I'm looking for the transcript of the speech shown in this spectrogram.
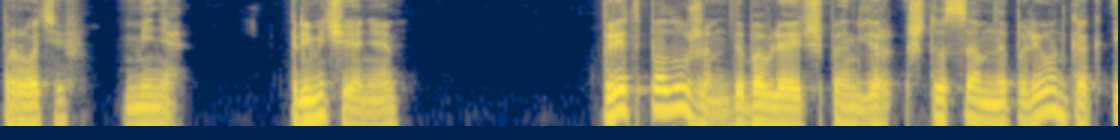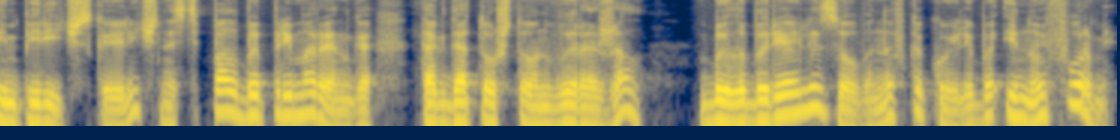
против меня. Примечание. Предположим, добавляет Шпенглер, что сам Наполеон как эмпирическая личность пал бы при Маренго, тогда то, что он выражал, было бы реализовано в какой-либо иной форме.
